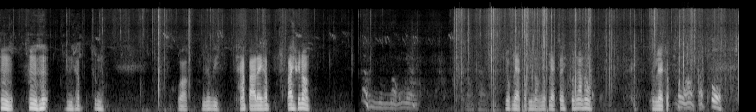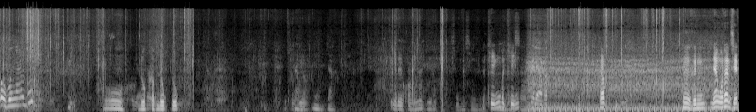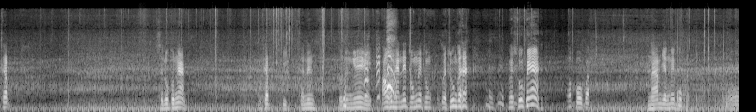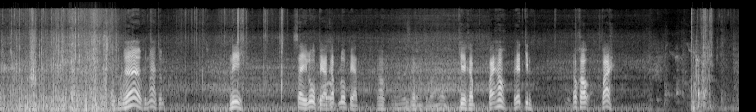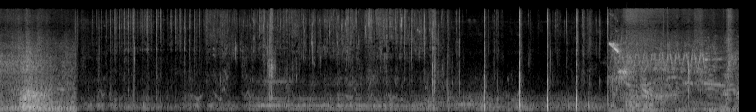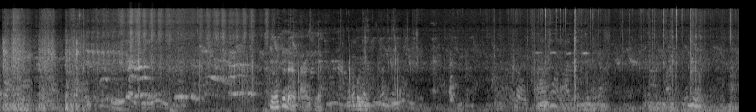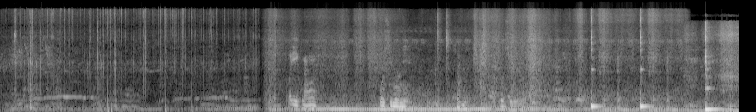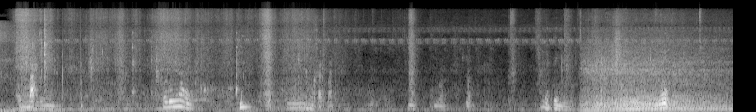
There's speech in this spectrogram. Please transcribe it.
ฮึมฮึมฮึนี่ครับซุ่มนี่วากเรื่องสิหาปลาได้ครับ ไปพี่น้อง ยกแหลกครับพี่น้องยกแหลกใส่ผลงานเฮายกแหลกครับโชว์เอาปัดโชว์โชว์ผลงานสิโอ้ดุกครับดุกดุกจ้ะบ่ได้ของนั่นนี่ครับปลาคิงปลาคิงไปแล้วครับเออขึ้นยังว่าท่านเสร็จครับ สรุปผลงานนี่ครับอีกอันหนึงตัวหนึ่งอยู่ในนี่เอาผมแผ่นในถุงในถุงเปิดถุงกัน มาสูงแม่ว่าปลูกปะน้ำยังไม่บกเออขึ้นมาจน นี่ ใส่โลแปดครับ โลแปดเอานี่ครับโอเคครับ ไปเฮ้าไปเฮ็ดกินแล้วเขาไป กินขึ้นหน้าต่างเสียกระเบิงก็อีกหนังปูซิโนนี่ปูซิโนนี่บ้าโคลินโน่ ขัดบัตรนี่ติงโอ้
